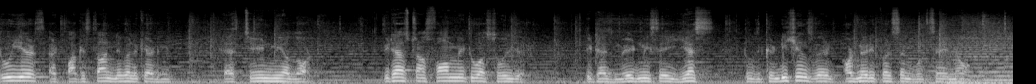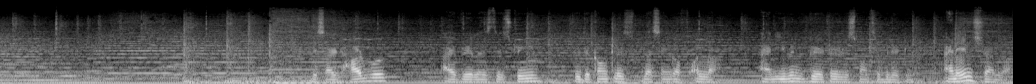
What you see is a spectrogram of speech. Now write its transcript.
two years at Pakistan Naval Academy has changed me a lot. It has transformed me to a soldier. It has made me say yes to the conditions where an ordinary person would say no. Beside hard work, I've realized this dream with the countless blessing of Allah and even greater responsibility. And inshallah,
